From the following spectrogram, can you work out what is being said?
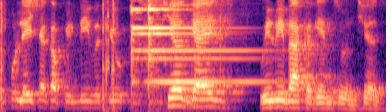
the full Asia Cup will be with you cheers guys we'll be back again soon cheers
